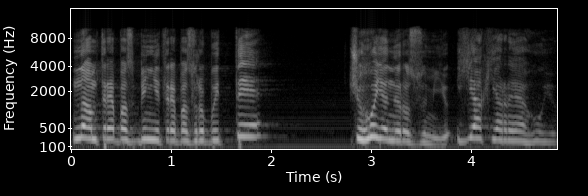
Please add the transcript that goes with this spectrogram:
Нам треба, мені треба зробити те, чого я не розумію. Як я реагую?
